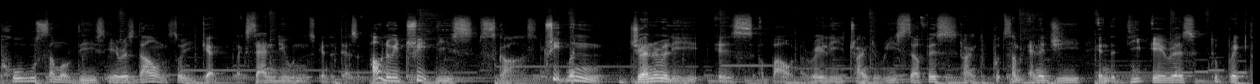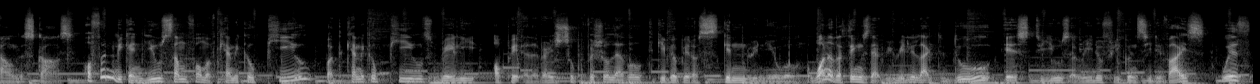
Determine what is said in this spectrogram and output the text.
pulls some of these areas down so you get like sand dunes in the desert. How do we treat these scars? Treatment generally is about really trying to resurface, trying to put some energy in the deep areas to break down the scars. Often we can use some form of chemical peel, but the chemical peels really operate at a very superficial level to give you a bit of skin renewal. One of the things that we really like to do is to use a radio frequency device with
